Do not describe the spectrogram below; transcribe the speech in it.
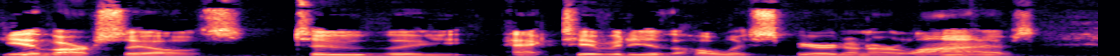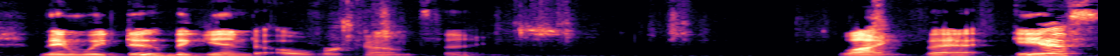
give ourselves to the activity of the Holy Spirit in our lives, then we do begin to overcome things like that. If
